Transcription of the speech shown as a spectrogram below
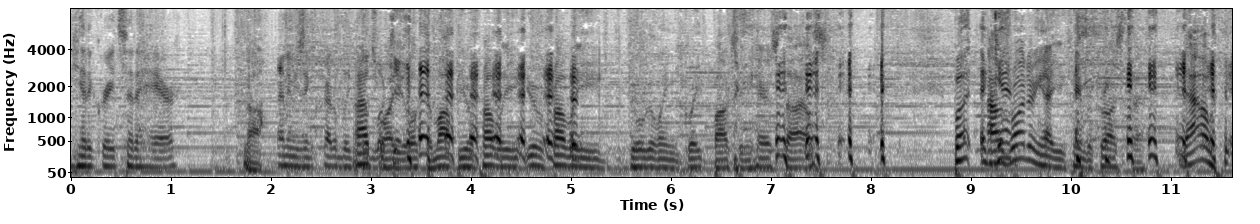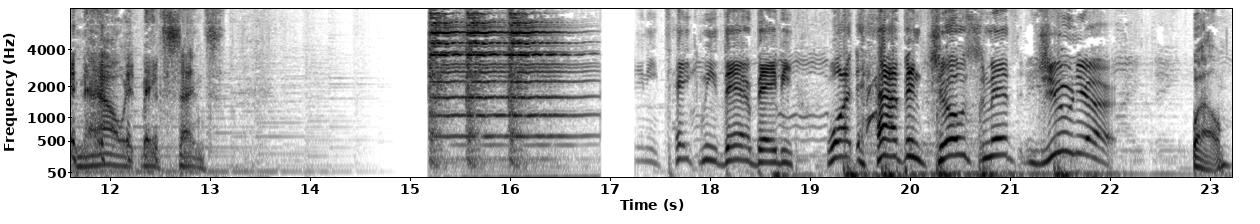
he had a great set of hair, No. and he was incredibly good That's why you looked him up. You were probably you were probably googling great boxing hairstyles. but I was wondering how you came across that. now, now it makes sense. Take me there, baby. What happened, Joe Smith Jr.? Well,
